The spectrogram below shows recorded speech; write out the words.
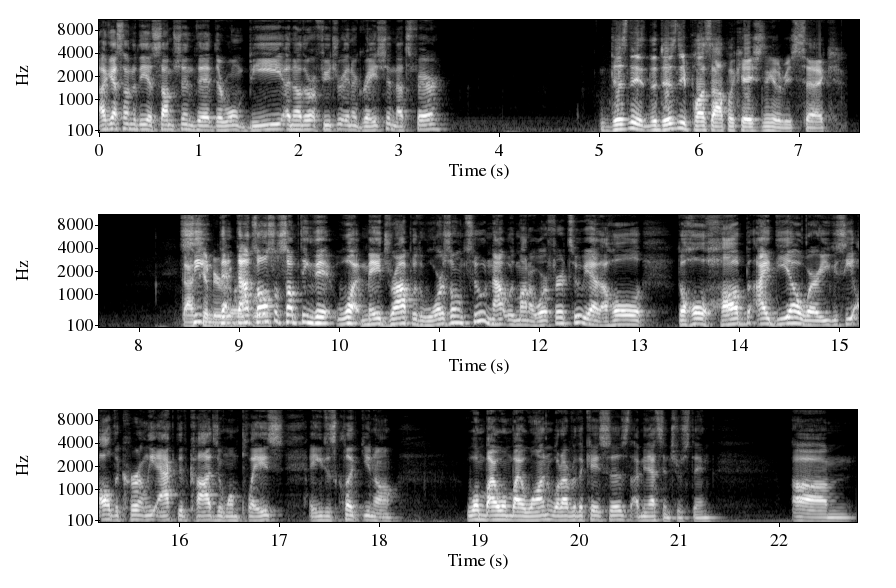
I guess under the assumption that there won't be another future integration. That's fair. Disney, the Disney Plus application is going to be sick. That's See, that, that's cool. also something that what may drop with Warzone 2, not with Modern Warfare 2. Yeah, the whole the whole hub idea where you can see all the currently active CODs in one place and you just click, you know, one by one by one, whatever the case is. I mean, that's interesting. Um,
